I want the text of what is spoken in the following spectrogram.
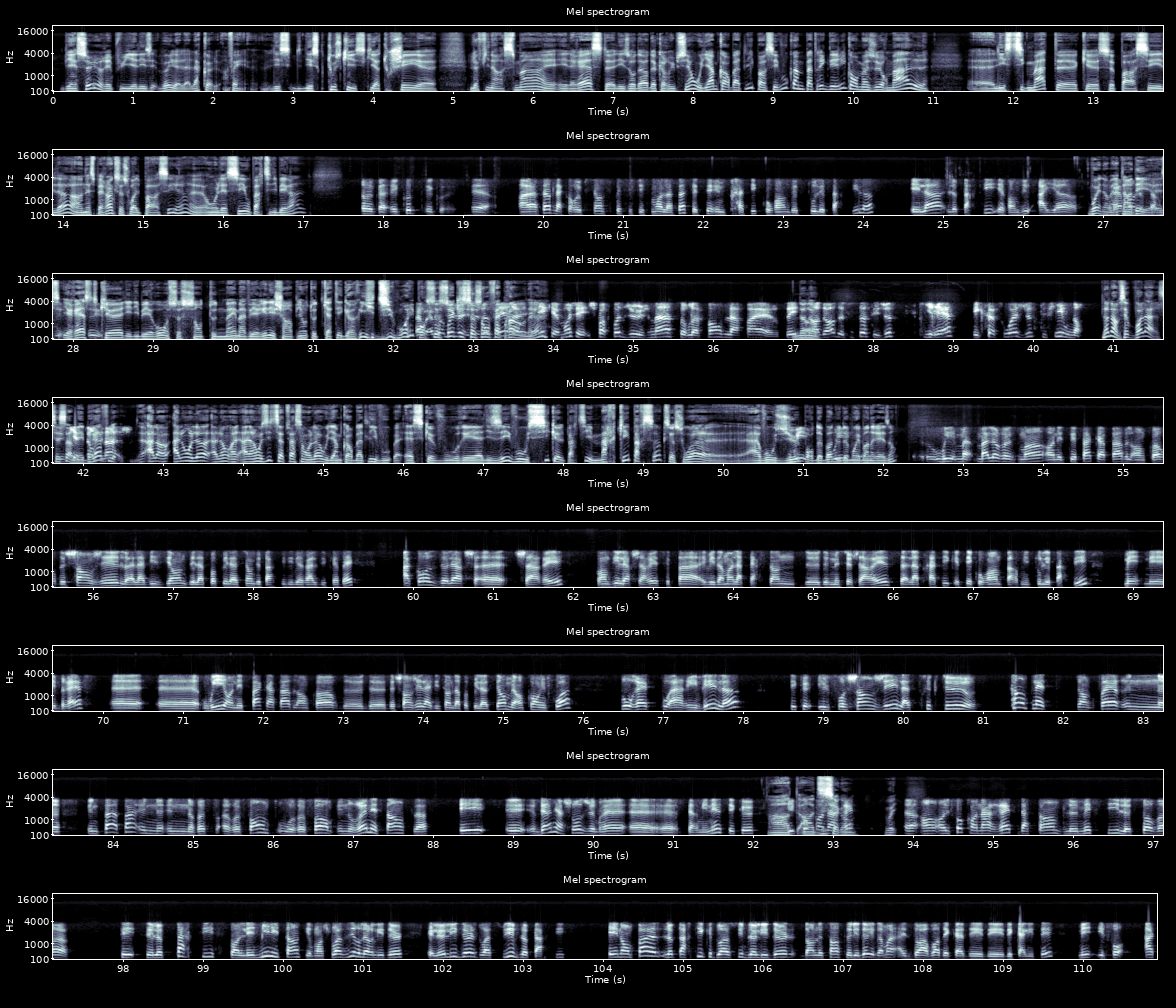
bien sûr, et puis il y a les, oui, la, la- enfin, tout ce qui, a touché euh, le financement et, le reste, les odeurs de corruption. William Corbatley, pensez-vous, comme Patrick Derry, qu'on mesure mal euh, les stigmates euh, que ce passé-là, en espérant que ce soit le passé, hein, ont laissé au Parti libéral? Ben, écoute, écoute en affaire de la corruption spécifiquement, ça, c'était une pratique courante de tous les partis, là. Et là, le parti est rendu ailleurs. Oui, non, mais Vraiment, attendez, parti- il reste que les libéraux se sont tout de même avérés les champions toutes catégories, du moins pour Ah, ceux, ceux moi, qui je- se sont fait dire, prendre. euh, hein? que moi, je porte pas de jugement sur le fond de l'affaire. En non. dehors de tout ça, c'est juste ce qui reste et que ce soit justifié ou non. Non, non, voilà, c'est ça. Mais bref, le- alors allons là, allons, allons-y de cette façon-là, William Corbatley. Vous, est-ce que vous réalisez vous aussi que le parti est marqué par ça, que ce soit euh, à vos yeux Oui, pour de bonnes oui. ou de moins bonnes raisons? Oui, ma- malheureusement, on n'était pas capable encore de changer la, la vision de la population du Parti libéral du Québec à cause de Cha- euh, Charest. Quand on dit l'ère Charest, c'est pas évidemment la personne de, de M. Ça, La pratique était courante parmi tous les partis. Mais, mais bref, euh, euh, oui, on n'est pas capable encore de, de, de changer la vision de la population. Mais encore une fois, pour être, pour arriver là, c'est qu'il faut changer la structure complète, donc faire une, une pas, pas une, une ref- refonte ou réforme, une renaissance là. Et, et dernière chose, j'aimerais euh, terminer, c'est que En, il faut en qu'on 10 arrête- secondes. Oui. il faut qu'on arrête d'attendre le Messie, le Sauveur. C'est le parti, ce sont les militants qui vont choisir leur leader et le leader doit suivre le parti et non pas le parti qui doit suivre le leader dans le sens, le leader, évidemment, il doit avoir des, des, qualités, mais il faut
